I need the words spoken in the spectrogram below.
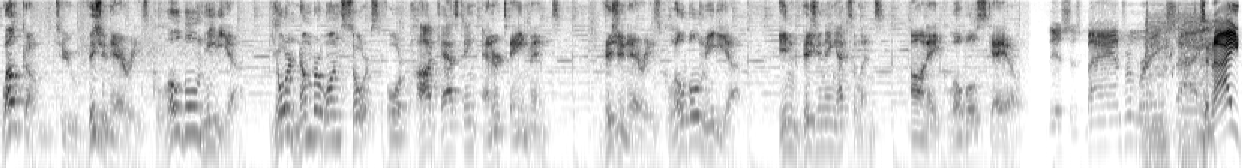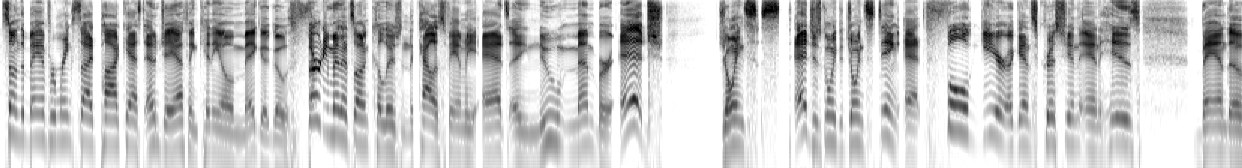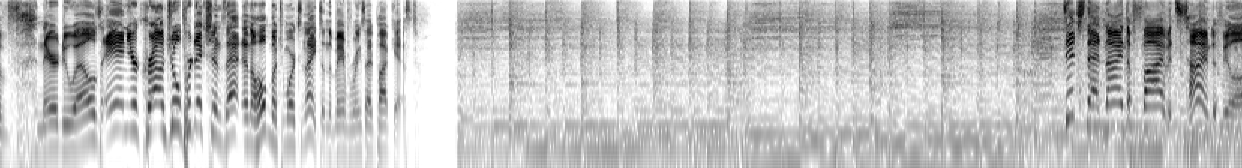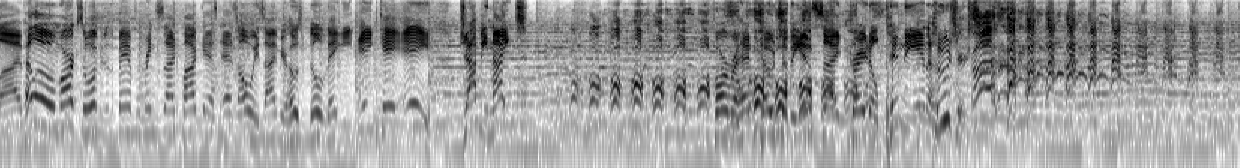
Welcome to Visionaries Global Media, your number one source for podcasting entertainment. Visionaries Global Media, envisioning excellence on a global scale. This is Banned from Ringside. Tonight on the Banned from Ringside podcast, MJF and Kenny Omega go 30 minutes on Collision. The Callis family adds a new member. Edge joins. Edge is going to join Sting at full gear against Christian and his band of ne'er do wells. And your crown jewel predictions. That and a whole bunch more tonight on the Banned from Ringside podcast. Ditch that nine to five. It's time to feel alive. Hello, Mark. So welcome to the Banned from Ringside podcast. As always, I'm your host, Bill Vagey, aka Jobby Knight. Former head coach of the Inside Cradle Pindiana Hoosiers.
